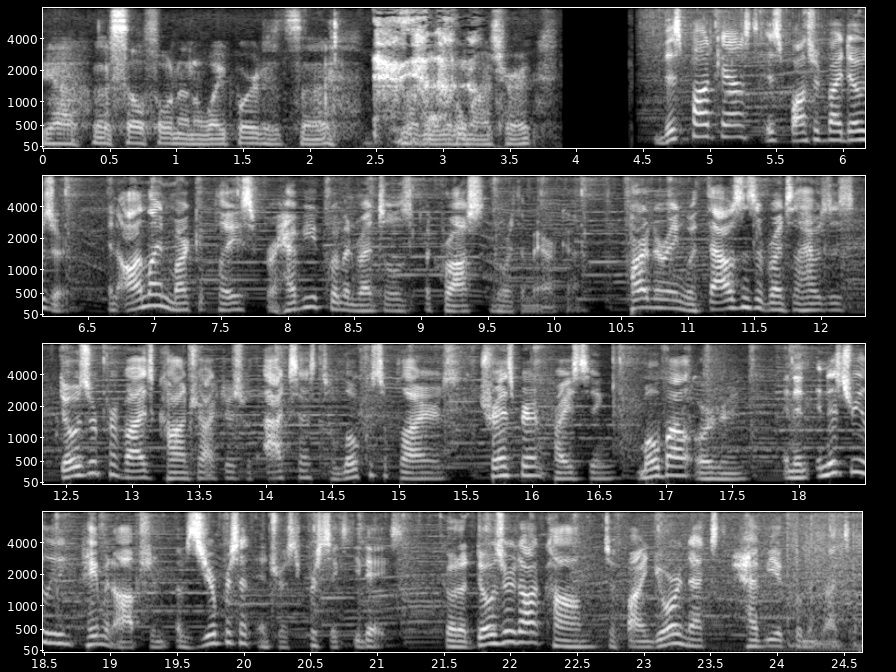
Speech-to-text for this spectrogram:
Yeah, a cell phone on a whiteboard, it's, uh, it's a little much, right? This podcast is sponsored by DOZR, an online marketplace for heavy equipment rentals across North America. Partnering with thousands of rental houses, DOZR provides contractors with access to local suppliers, transparent pricing, mobile ordering, and an industry leading payment option of 0% interest for 60 days. Go to dozr.com to find your next heavy equipment rental.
